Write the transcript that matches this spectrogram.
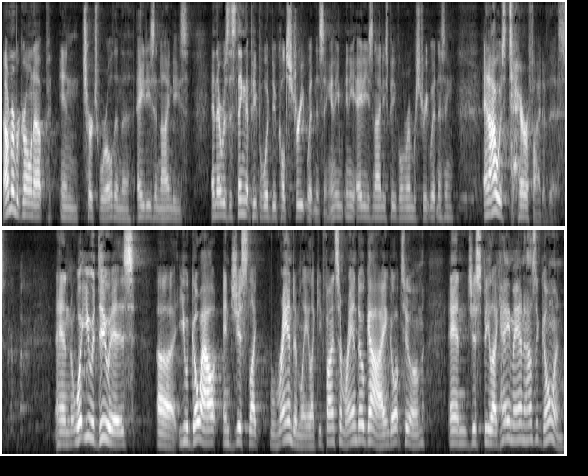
Now, I remember growing up in church world in the 80s and 90s, and there was this thing that people would do called street witnessing. Any, any 80s, 90s people remember street witnessing? And I was terrified of this. And what you would do is, uh, you would go out and just like randomly, like you'd find some rando guy and go up to him and just be like, hey man, how's it going?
